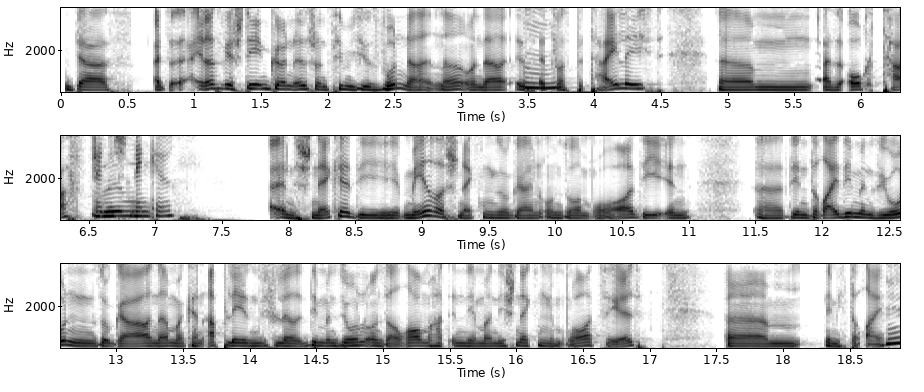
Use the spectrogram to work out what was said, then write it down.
dass, also, dass wir stehen können, ist schon ein ziemliches Wunder, ne? Und da ist Mhm. etwas beteiligt. Ähm, also auch Tastsinn. Eine Schnecke. Eine Schnecke, die mehrere Schnecken sogar in unserem Ohr, die in äh, den drei Dimensionen sogar, ne? man kann ablesen, wie viele Dimensionen unser Raum hat, indem man die Schnecken im Ohr zählt. Ähm, nämlich drei. Hä?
